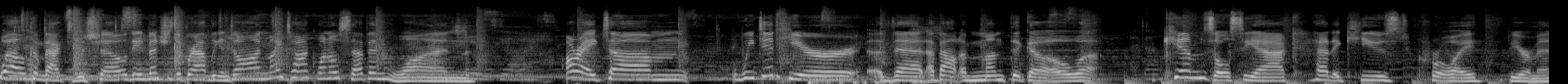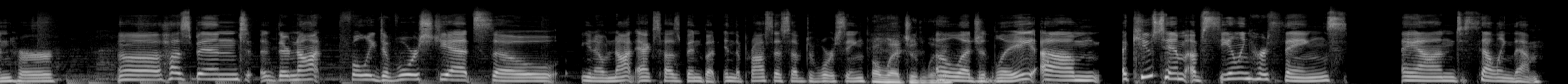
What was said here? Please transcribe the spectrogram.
Welcome back to the show, The Adventures of Bradley and Dawn, My Talk 1071. All right, um, we did hear that about a month ago, Kim Zolciak had accused Kroy Biermann, her uh, husband. They're not fully divorced yet, so, you know, not ex husband, but in the process of divorcing Allegedly. allegedly, um, accused him of stealing her things and selling them.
